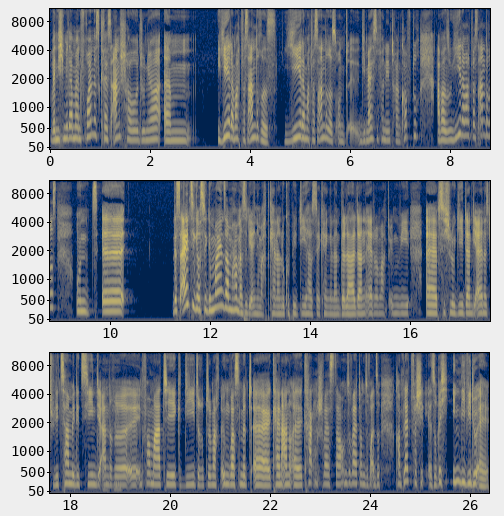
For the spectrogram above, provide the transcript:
wenn ich mir da meinen Freundeskreis anschaue, Junior, ähm, jeder macht was anderes. Jeder macht was anderes. Und äh, die meisten von denen tragen Kopftuch, aber so jeder macht was anderes. Und äh, das Einzige, was wir gemeinsam haben, also die eine macht keine Lokopädie, hast du ja kennengelernt, Delal, dann Edward macht irgendwie äh, Psychologie, dann die eine studiert Zahnmedizin, die andere äh, Informatik, die dritte macht irgendwas mit, äh, keine Ahnung, äh, Krankenschwester und so weiter und so fort. Also komplett verschieden, also richtig individuell.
